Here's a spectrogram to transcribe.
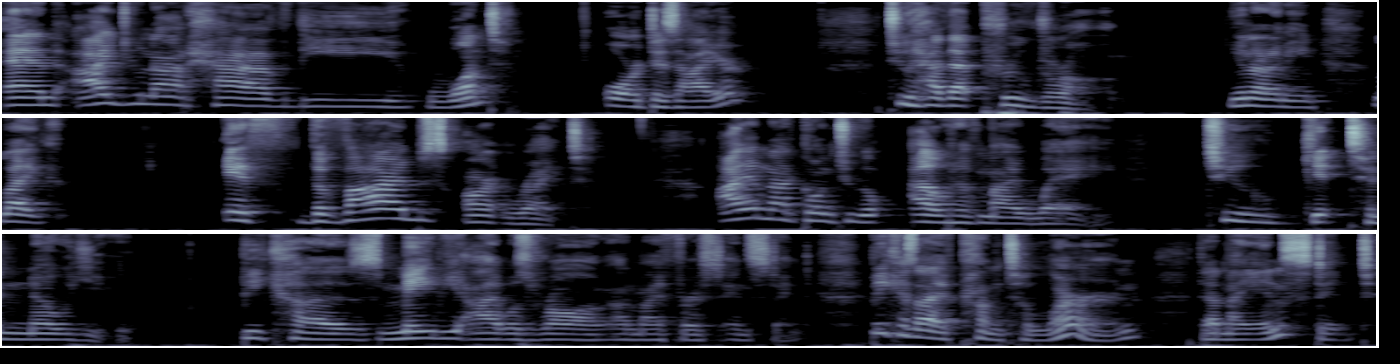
and I do not have the want or desire to have that proved wrong. You know what I mean? Like, if the vibes aren't right, I am not going to go out of my way to get to know you because maybe I was wrong on my first instinct. Because I've come to learn that my instinct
